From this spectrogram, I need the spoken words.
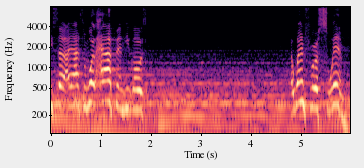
he said, I asked him, What happened? He goes, I went for a swim.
